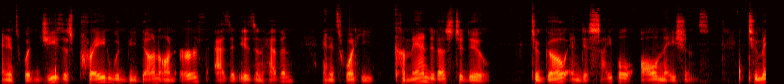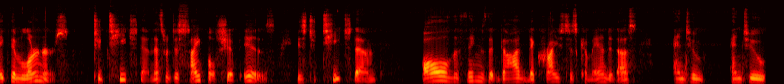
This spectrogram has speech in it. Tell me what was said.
and it's what Jesus prayed would be done on earth as it is in heaven, and it's what he commanded us to do to go and disciple all nations, to make them learners, to teach them. That's what discipleship is, is to teach them all the things that God, that Christ has commanded us, and to and to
